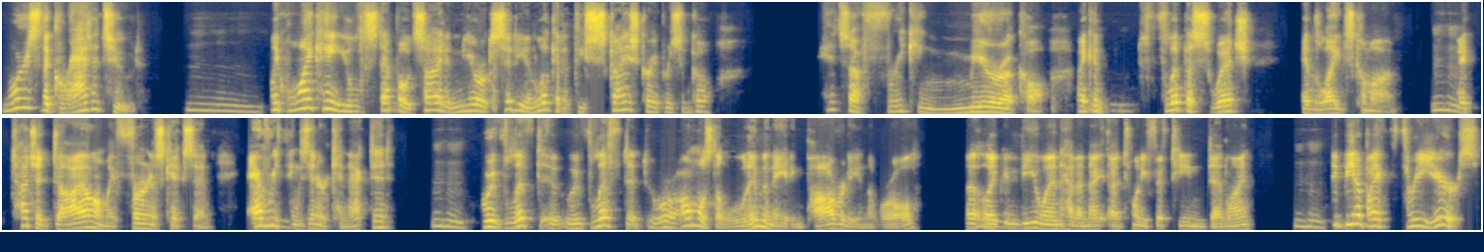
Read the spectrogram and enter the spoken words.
where's the gratitude? Mm. Like, why can't you step outside in New York City and look at it, these skyscrapers and go, it's a freaking miracle. I can mm-hmm. flip a switch and lights come on. Mm-hmm. I touch a dial and my furnace kicks in. Mm-hmm. Everything's interconnected. Mm-hmm. We've lifted, we've lifted, we're almost eliminating poverty in the world. Uh, like mm-hmm. the UN had a, a 2015 deadline. Mm-hmm. They beat it by three years.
